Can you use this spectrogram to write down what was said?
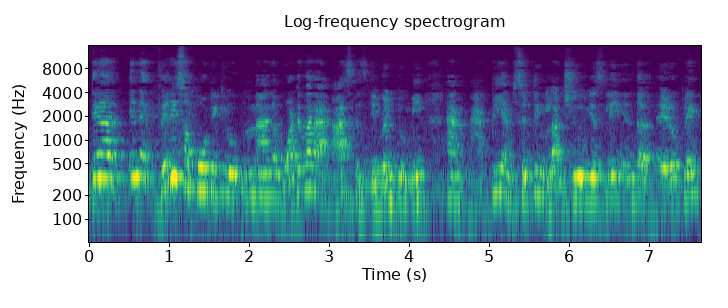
they are in a very supportive manner. Whatever I ask is given to me. I'm happy. I'm sitting luxuriously in the aeroplane.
